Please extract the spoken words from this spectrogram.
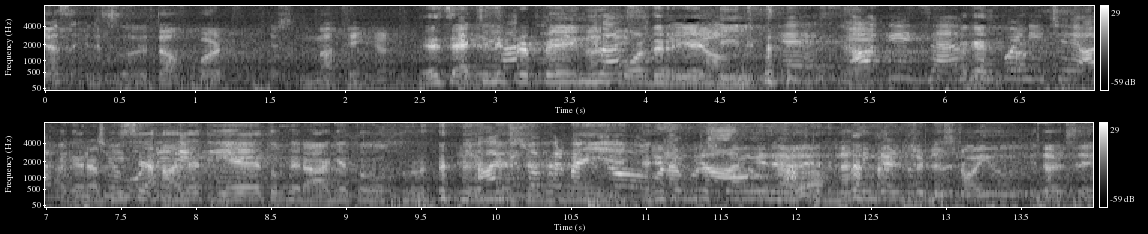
yes, it is uh, tough, but it's nothing. It's actually preparing you for the real Yeah. deal Yes, Yeah. आगे एग्ज़ाम अगर- ऊपर नीचे आगे अगर पीछे अभी से होते हालत रहते ये है हैं। तो फिर आगे तो आगे तो फिर नहीं बच्चों You should be strong in uh, nothing can should destroy you इधर से.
